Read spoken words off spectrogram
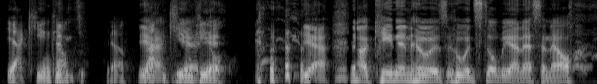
Yeah, Key and Kel. Didn't- Yeah. Yeah, Not Key and yeah, Peele. Yeah, no, Kenan, who is who would still be on SNL.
